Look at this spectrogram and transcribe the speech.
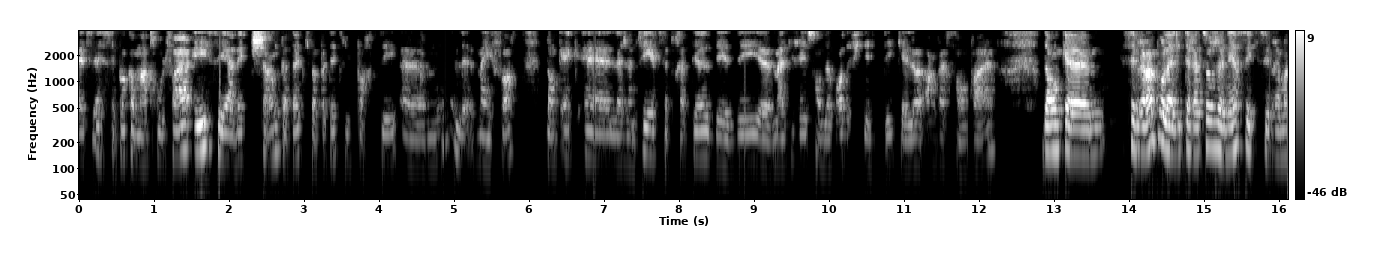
elle, elle sait pas comment trop le faire. Et c'est avec Sean peut-être qui va peut-être lui porter euh, le main forte. Donc la jeune fille acceptera-t-elle d'aider euh, malgré son devoir de fidélité qu'elle a envers son père? Donc euh, c'est vraiment pour la littérature jeunesse et c'est vraiment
